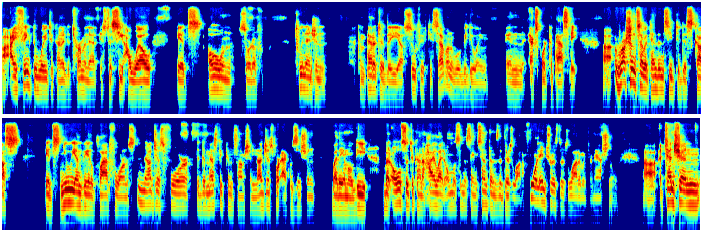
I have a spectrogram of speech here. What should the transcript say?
I think the way to kind of determine that is to see how well its own sort of twin engine competitor, the uh, Su 57, will be doing in export capacity. Uh, Russians have a tendency to discuss its newly unveiled platforms, not just for the domestic consumption, not just for acquisition by the MOD, but also to kind of highlight almost in the same sentence that there's a lot of foreign interest, there's a lot of international uh, attention.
